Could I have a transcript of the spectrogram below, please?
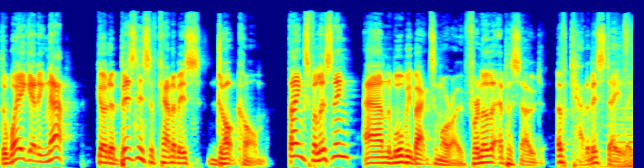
The way getting that, go to businessofcannabis.com. Thanks for listening, and we'll be back tomorrow for another episode of Cannabis Daily.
